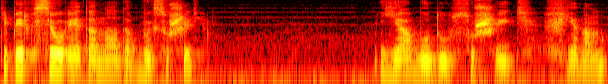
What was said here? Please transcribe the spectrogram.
Теперь все это надо высушить. Я буду сушить феном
